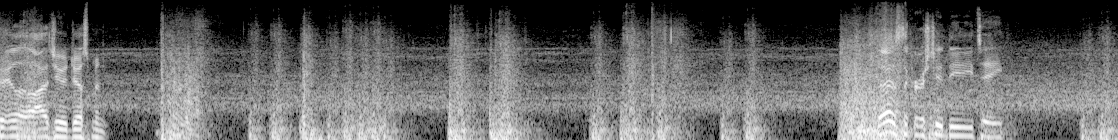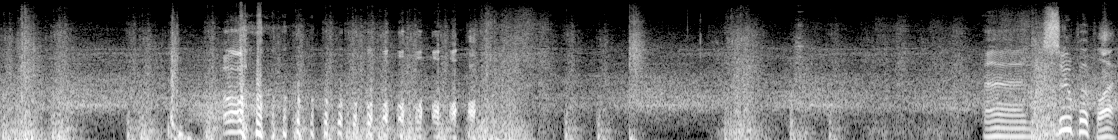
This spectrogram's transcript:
Oh. Show you adjustment. There's the Christian DDT. Oh! and superplex.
